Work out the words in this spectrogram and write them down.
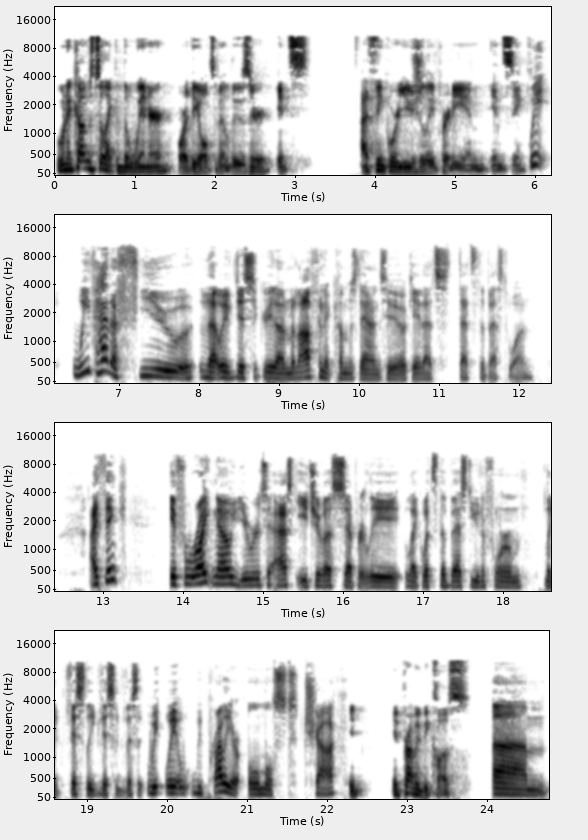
when it comes to like the winner or the ultimate loser, it's I think we're usually pretty in in sync. We we've had a few that we've disagreed on, but often it comes down to okay, that's that's the best one. I think if right now you were to ask each of us separately, like what's the best uniform, like this league, this league, this league, we we we probably are almost chalk. It it'd probably be close. Um,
